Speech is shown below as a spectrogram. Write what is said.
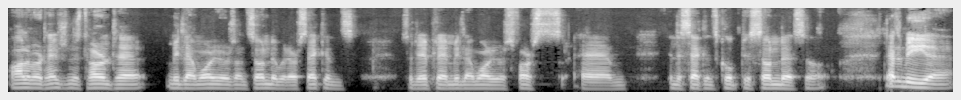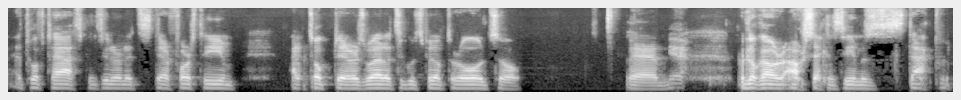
All of our attention is turned to Midland Warriors on Sunday with our seconds. So they play Midland Warriors first um, in the Seconds Cup this Sunday. So that'll be a, a, tough task considering it's their first team and it's up there as well. It's a good spin up the road. So, um, yeah. But look, our, our seconds team is stacked with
